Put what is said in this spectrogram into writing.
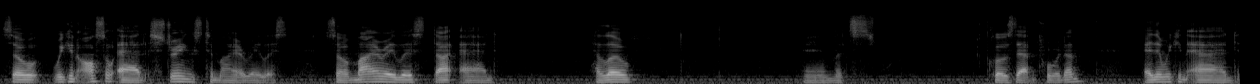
So we can also add strings to my array list. So my array list dot add hello and let's close that before we're done and then we can add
